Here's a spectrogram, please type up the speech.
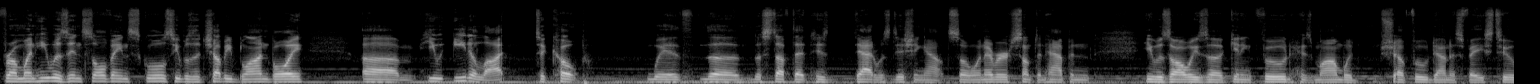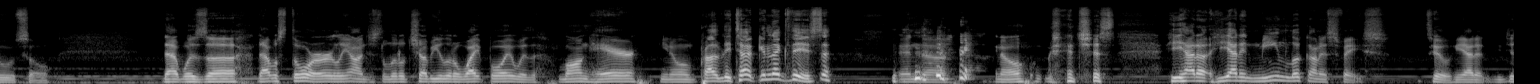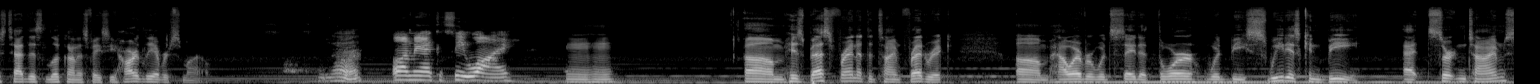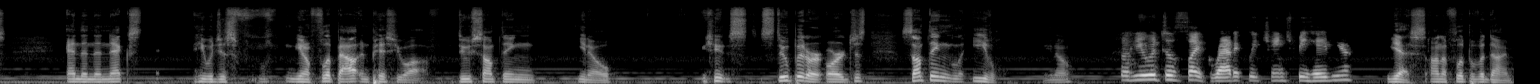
from when he was in Solvang schools, he was a chubby blonde boy. Um, he would eat a lot to cope with the the stuff that his dad was dishing out. So whenever something happened, he was always uh, getting food. His mom would shove food down his face too. So that was uh that was Thor early on, just a little chubby little white boy with long hair. You know, probably talking like this, and uh, you know, just he had a he had a mean look on his face too. He had a he just had this look on his face. He hardly ever smiled. All right. Well, I mean, I could see why. Mm-hmm. Um, his best friend at the time, Frederick, um, however, would say that Thor would be sweet as can be at certain times, and then the next he would just, you know, flip out and piss you off, do something, you know, stupid or or just something evil, you know. So he would just like radically change behavior. Yes, on a flip of a dime.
